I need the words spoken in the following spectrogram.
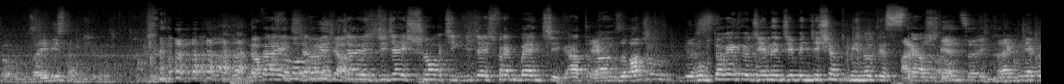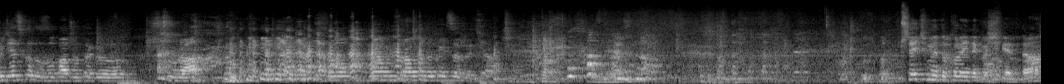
To zajebiste musi być. No, Wydaje mocno się, ale odpowiedzialność. widziałeś, widziałeś shortik, widziałeś fragmencik, a, to, Jakbym zobaczył, wiesz, półtorej godziny, 90 minut jest straszne. więcej. a jakbym jako dziecko to zobaczył tego szczura, to miałbym traumę do końca życia. Przejdźmy do kolejnego święta,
